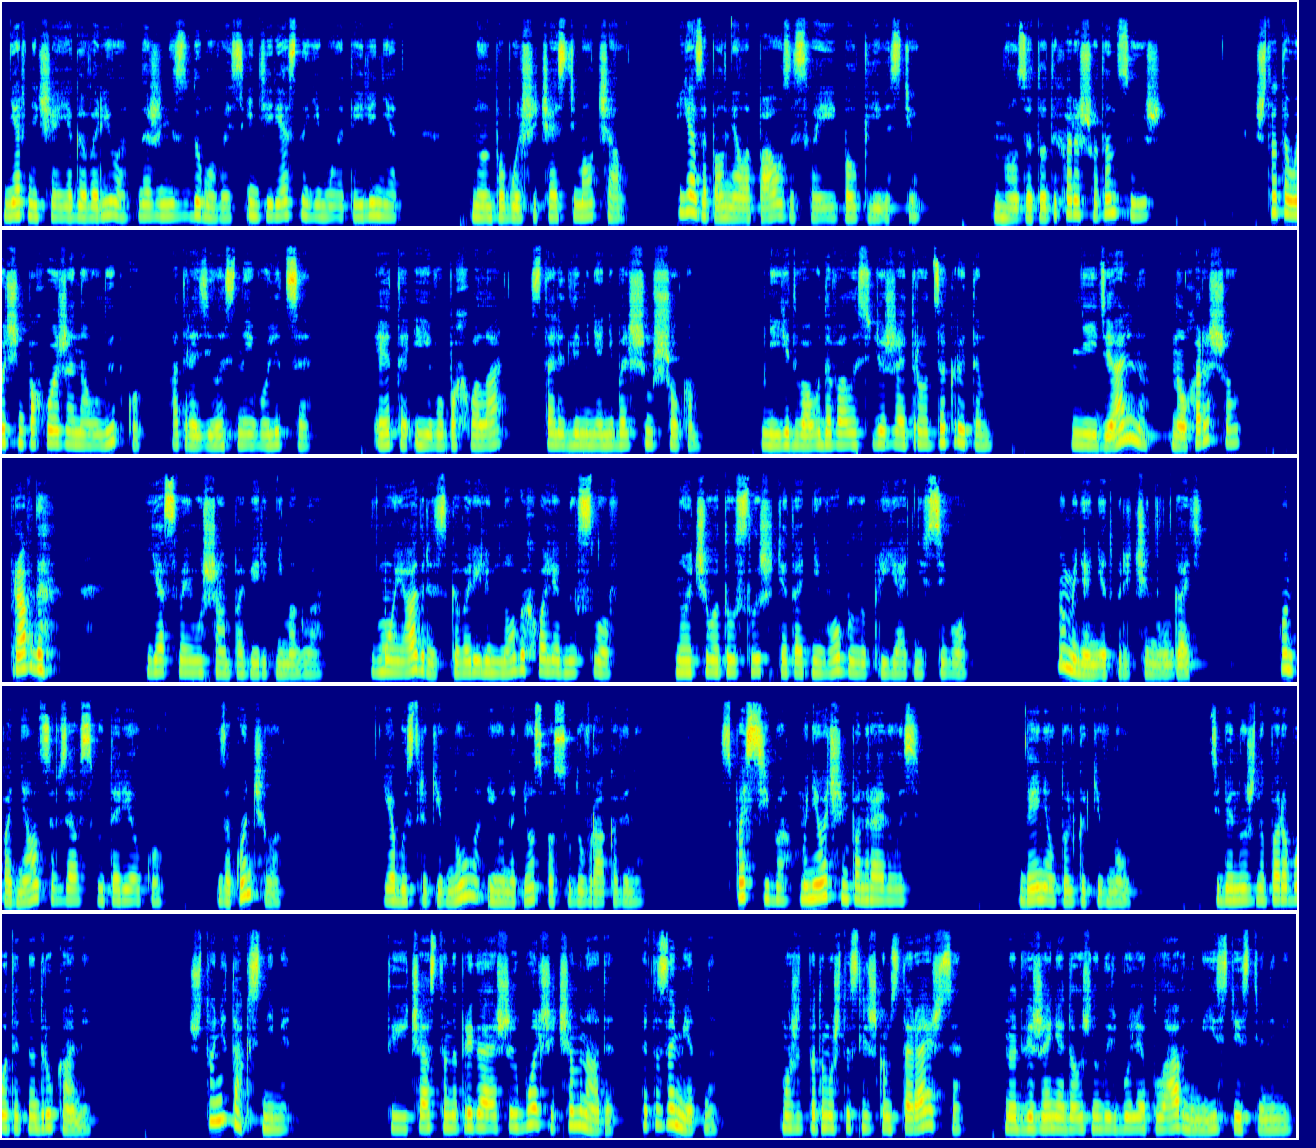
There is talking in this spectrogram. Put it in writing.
Нервничая, я говорила, даже не задумываясь, интересно ему это или нет. Но он по большей части молчал. Я заполняла паузы своей болтливостью. Но зато ты хорошо танцуешь. Что-то очень похожее на улыбку отразилось на его лице. Это и его похвала стали для меня небольшим шоком. Мне едва удавалось удержать рот закрытым. Не идеально, но хорошо. Правда? Я своим ушам поверить не могла. В мой адрес говорили много хвалебных слов, но от чего-то услышать это от него было приятнее всего. У меня нет причин лгать. Он поднялся, взяв свою тарелку. «Закончила?» Я быстро кивнула, и он отнес посуду в раковину. «Спасибо, мне очень понравилось». Дэниел только кивнул. «Тебе нужно поработать над руками». «Что не так с ними?» «Ты часто напрягаешь их больше, чем надо. Это заметно. Может, потому что слишком стараешься, но движения должны быть более плавными и естественными».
